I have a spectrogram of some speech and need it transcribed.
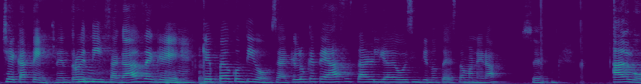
chécate dentro de ti, sacas de que. ¿qué pedo contigo? O sea, ¿qué es lo que te hace estar el día de hoy sintiéndote de esta manera? Sí. algo,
